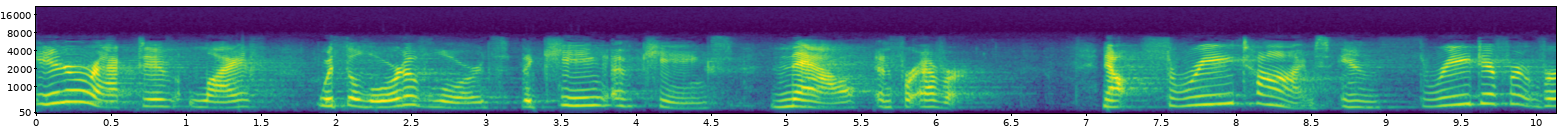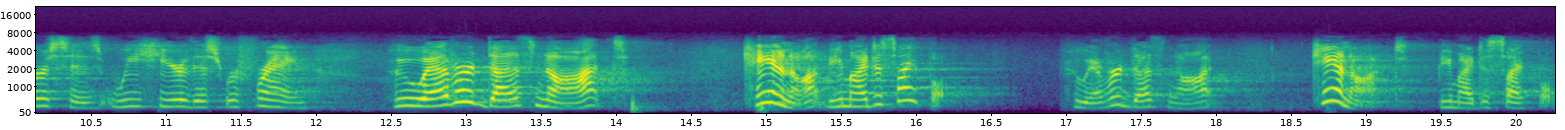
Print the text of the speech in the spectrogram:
interactive life with the Lord of Lords, the King of Kings, now and forever. Now, three times in three different verses, we hear this refrain Whoever does not cannot be my disciple. Whoever does not cannot be my disciple.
